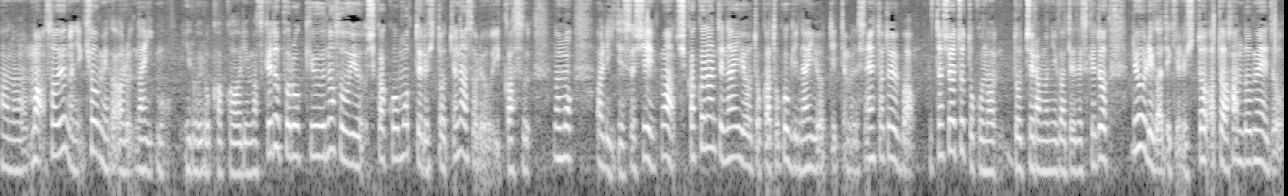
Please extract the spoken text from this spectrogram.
あの、まあ、そういうのに興味があるないもいろいろ関わりますけどプロ級のそういう資格を持ってる人っていうのはそれを生かすのもありですし、まあ、資格なんてないよとか特技ないよって言ってもですね例えば私はちょっとこのどちらも苦手ですけど料理ができる人あとはハンドメイド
